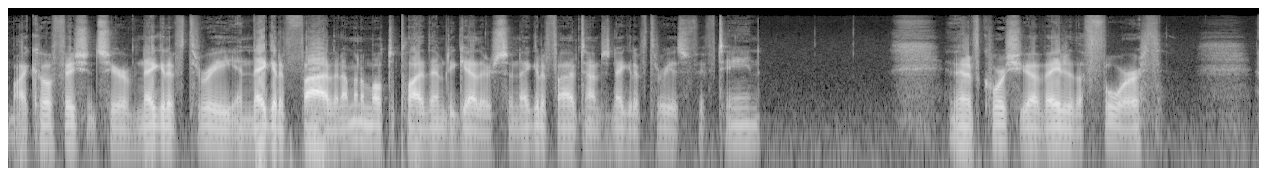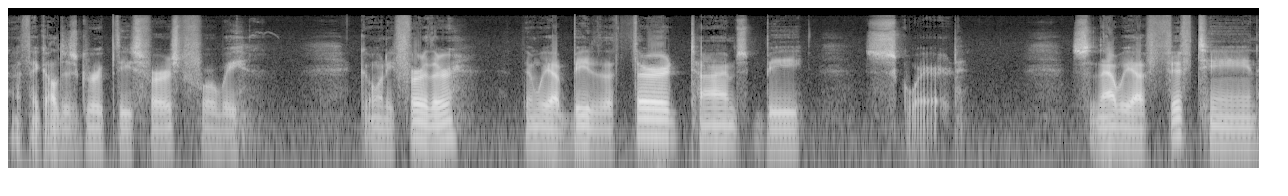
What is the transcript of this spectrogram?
my coefficients here of negative 3 and negative 5 and I'm going to multiply them together. So negative 5 times negative 3 is 15. And then of course you have a to the fourth. I think I'll just group these first before we go any further. Then we have b to the third times b squared. So now we have 15.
